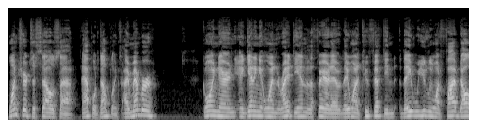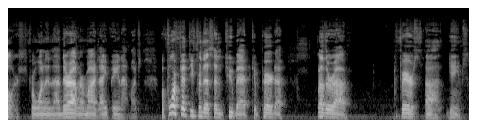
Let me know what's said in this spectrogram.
one church that sells uh, apple dumplings. I remember going there and, and, getting it when right at the end of the fair they, they wanted 250 they usually want five dollars for one and they're out of their minds i ain't paying that much but 450 for this isn't too bad compared to other uh, fair uh, games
